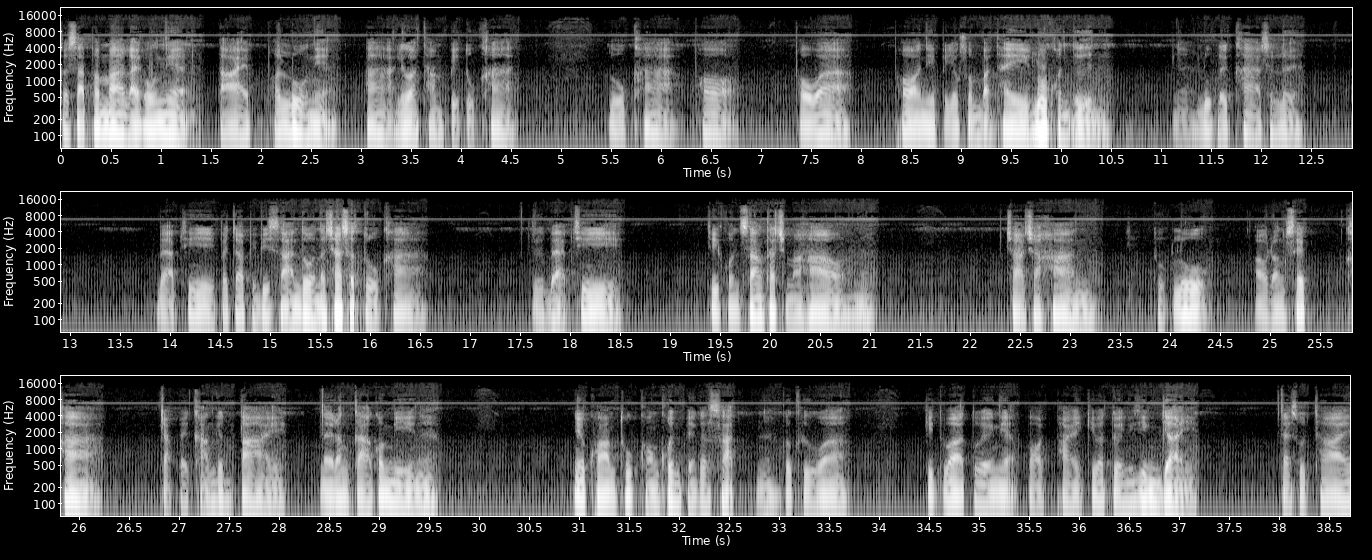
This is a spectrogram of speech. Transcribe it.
กษัตริย์พม่าหลายองค์เนี่ยตายเพราะลูกเนี่ยฆ่าเรียกว่าทำปิตุฆาตลูกฆ่าพ่อ เพราะว่าพ่อนี่ไปยกสมบัติให้ลูกคนอื่นนะลูกเลยฆ่าซะเลย แบบที่พระเจ้าพิมพิสารโดนชาติศัตรูฆ่า หรือแบบที่ที่คนสร้างทัชมาฮาลนะชาชาฮานถูกลูก เอารังเซฟฆ่า จับไปขังจนตาย ในลังกาก็มีเนี่ย เนี่ยความทุกข์ของคนเป็นกษัตริย์นะก็คือว่าคิดว่าตัวเองเนี่ยปลอดภัย คิดว่าตัวเองนี่ยิ่งใหญ่ แต่สุดท้าย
